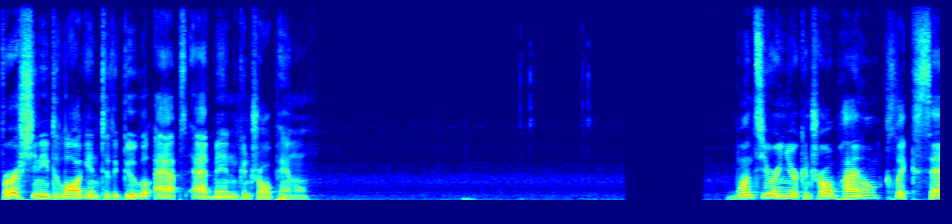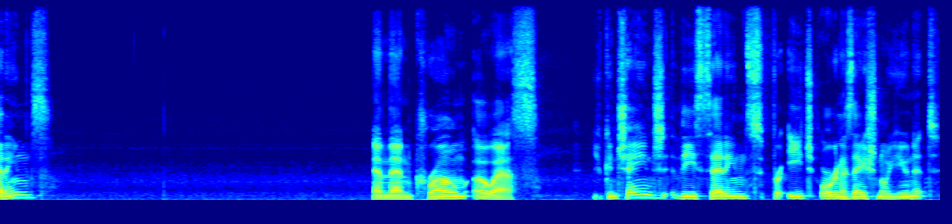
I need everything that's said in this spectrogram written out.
First, you need to log into the Google Apps Admin Control Panel. Once you're in your control panel, click Settings, and then Chrome OS. You can change these settings for each organizational unit.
